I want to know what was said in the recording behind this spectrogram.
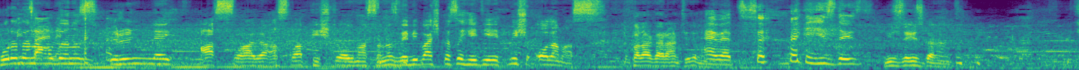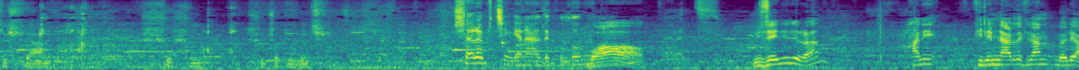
Buradan Bir tane. aldığınız ürünle asla ve asla pişti olmazsanız ve bir başkası hediye etmiş olamaz. Bu kadar garanti değil mi? Evet. Yüzde yüz. Yüzde yüz garanti. Müthiş yani. Şu, şu, şu çok ilginç. Şarap için genelde kullanılıyor. Wow. Evet. 150 lira. Hani filmlerde falan böyle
